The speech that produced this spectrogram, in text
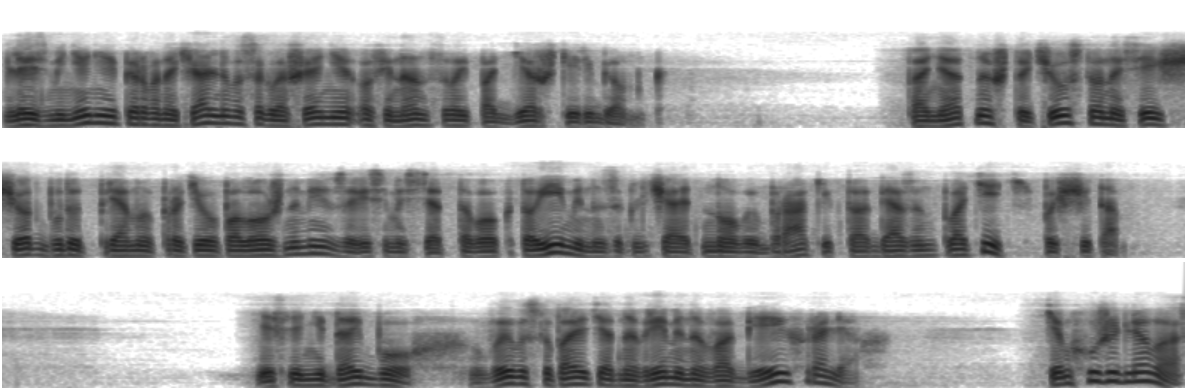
для изменения первоначального соглашения о финансовой поддержке ребенка. Понятно, что чувства на сей счет будут прямо противоположными, в зависимости от того, кто именно заключает новый брак и кто обязан платить по счетам. Если, не дай бог, вы выступаете одновременно в обеих ролях, тем хуже для вас,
